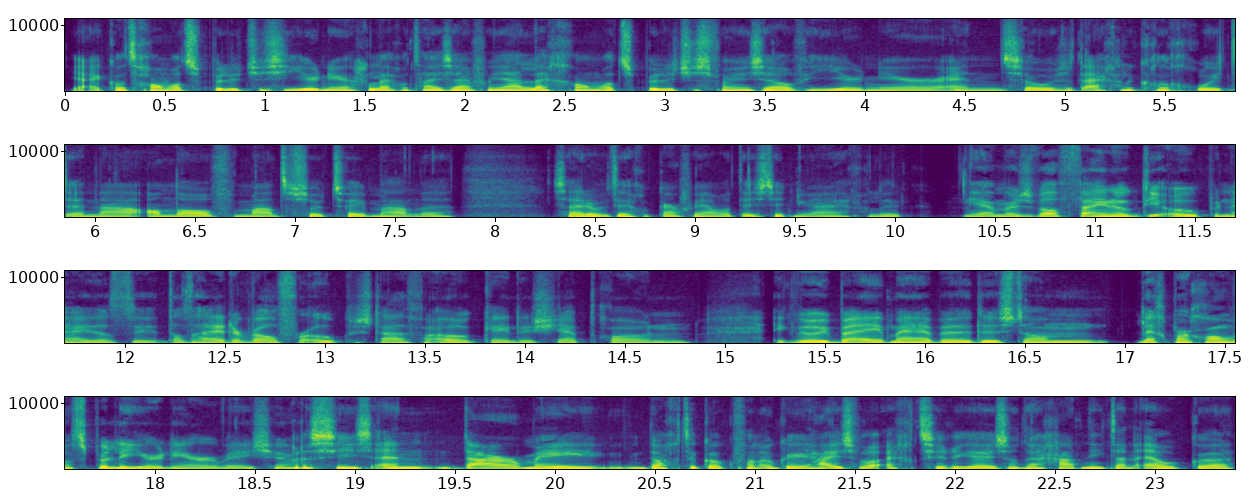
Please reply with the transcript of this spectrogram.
ja, ik had gewoon wat spulletjes hier neergelegd. Want hij zei van, ja, leg gewoon wat spulletjes van jezelf hier neer. En zo is het eigenlijk gegroeid. En na anderhalve maand of zo, twee maanden... zeiden we tegen elkaar van, ja, wat is dit nu eigenlijk? Ja, maar het is wel fijn ook die openheid. Dat, hij- dat hij er wel voor open staat. Van, oh, oké, dus je hebt gewoon... Ik wil je bij me hebben, dus dan leg maar gewoon wat spullen hier neer, weet je? Precies. En daarmee dacht ik ook van, oké, hij is wel echt serieus. Want hij gaat niet aan elke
